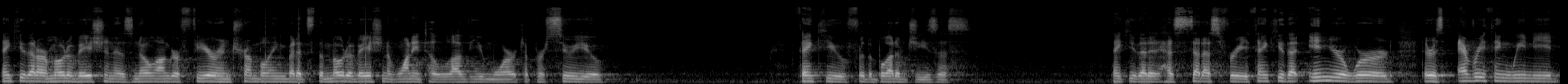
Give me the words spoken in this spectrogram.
Thank you that our motivation is no longer fear and trembling, but it's the motivation of wanting to love you more, to pursue you. Thank you for the blood of Jesus. Thank you that it has set us free. Thank you that in your word there is everything we need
